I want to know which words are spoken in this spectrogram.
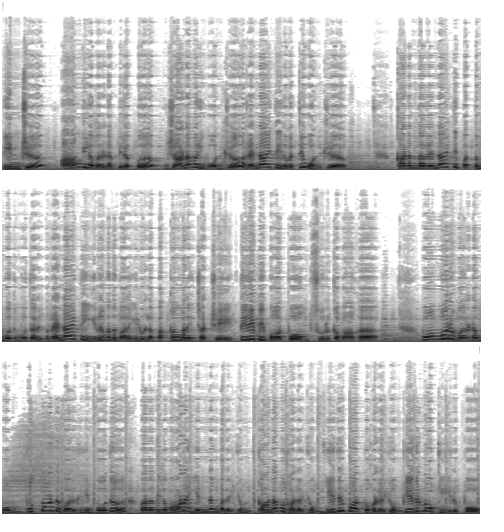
இன்று ஆங்கில வருட பிறப்பு ஜனவரி ஒன்று ரெண்டாயிரத்தி இருபத்தி ஒன்று. கடந்த ரெண்டாயிரத்தி பத்தொன்பது முதல் ரெண்டாயிரத்தி இருபது வரையில் உள்ள பக்கங்களை சற்றே திருப்பி பார்ப்போம் சுருக்கமாக. ஒவ்வொரு வருடமும் புத்தாண்டு வருகையின் போது பலவிதமான எண்ணங்களையும் கனவுகளையும் எதிர்பார்ப்புகளையும் எதிர்நோக்கி இருப்போம்.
